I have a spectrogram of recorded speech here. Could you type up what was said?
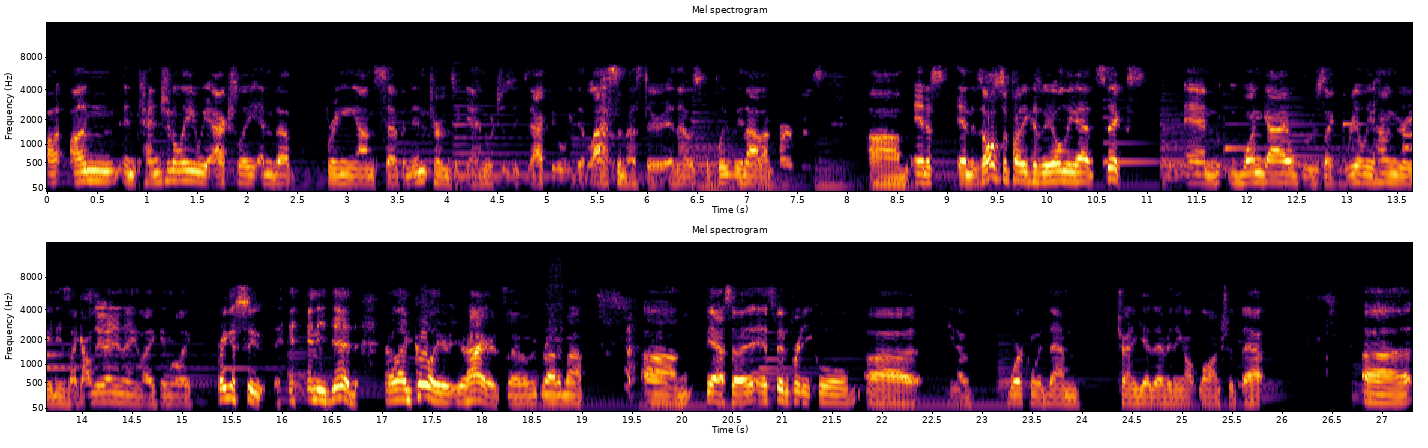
uh, unintentionally we actually ended up bringing on seven interns again, which is exactly what we did last semester, and that was completely not on purpose. Um, and it's and it's also funny because we only had six, and one guy was like really hungry, and he's like, "I'll do anything," like, and we're like, "Bring a suit," and he did. They're like, "Cool, you're, you're hired," so we brought him up. Um, yeah, so it, it's been pretty cool. Uh, you know, working with them, trying to get everything out launched with that. Uh,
